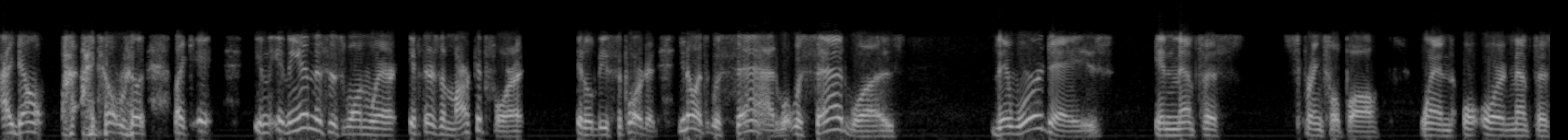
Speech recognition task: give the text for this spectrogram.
I, don't i don't really like it in in the end this is one where if there's a market for it it'll be supported you know what was sad what was sad was there were days in memphis spring football when or, or in Memphis,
